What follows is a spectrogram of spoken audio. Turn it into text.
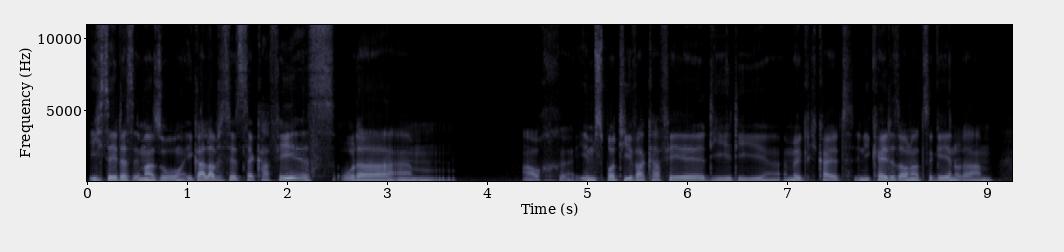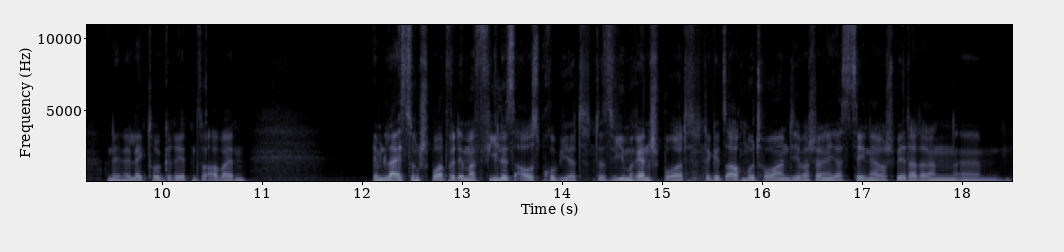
ich sehe das immer so, egal ob es jetzt der Kaffee ist oder ähm, auch im Sportiva Café die, die Möglichkeit, in die Kältesauna zu gehen oder am, an den Elektrogeräten zu arbeiten. Im Leistungssport wird immer vieles ausprobiert. Das ist wie im Rennsport. Da gibt es auch Motoren, die wahrscheinlich erst zehn Jahre später dann ähm,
